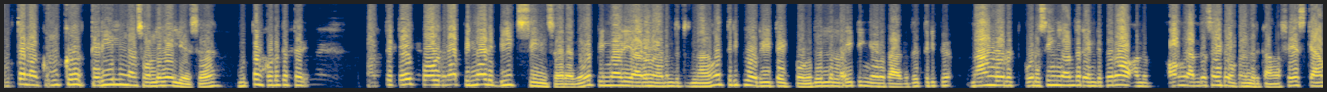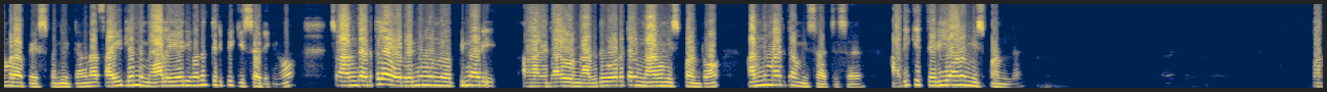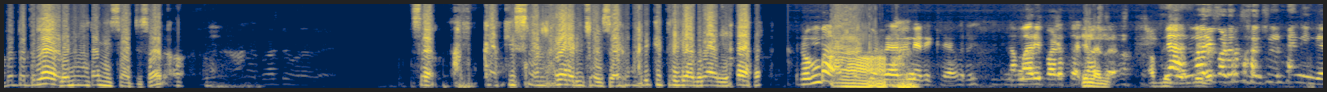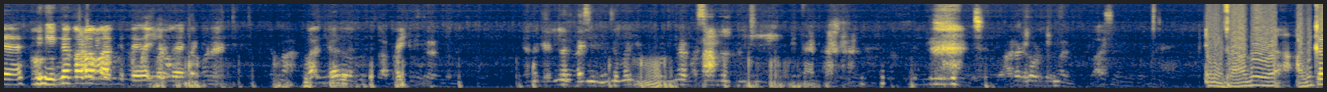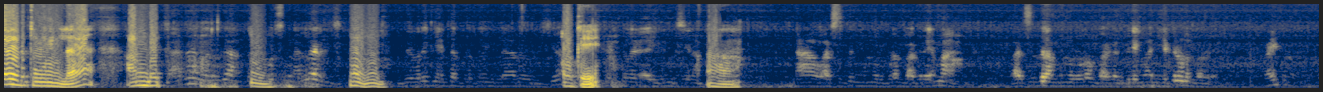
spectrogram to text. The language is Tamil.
முத்தம் நான் கொடுக்க தெரியலன்னு நான் சொல்லவே இல்லையே சார் முத்தம் கொடுக்க தெரிய பத்து டேக் போகுதுன்னா பின்னாடி பீச் சீன் சார் அது பின்னாடி யாரும் நடந்துட்டு இருந்தாங்கன்னா திருப்பி ஒரு ரீடேக் போகுது. இல்ல லைட்டிங் ஆகுது திருப்பி நாங்க ஒரு ஒரு சீன்ல வந்து ரெண்டு பேரும் அந்த அவங்க அந்த சைடு உட்காந்துருக்காங்க ஃபேஸ் கேமரா பேஸ் பண்ணிருக்காங்க. நான் சைட்ல இருந்து மேல ஏறி வந்து திருப்பி கிஸ் அடிக்கணும். சோ அந்த இடத்துல ஒரு ரெண்டு மூணு பின்னாடி ஏதாவது ஒண்ணு ஆகுது. ஒரு டைம் நாங்க மிஸ் பண்றோம். அந்த மாதிரி தான் மிஸ் ஆச்சு சார் அடிக்க தெரியாம மிஸ் பண்ணல. பதட்டத்துல ரெண்டு மூணு டைம் மிஸ் ஆச்சு சார் சார் கிஸ் நல்லாவே அடிப்பேன் சார் அடிக்க தெரியாதுலாம் இல்ல. ரொம்ப ஆசைப்படுறாருன்னு நினைக்கிறேன் அவரு. இந்த மாதிரி படத்தை இல்ல இல்ல. அப்படி அந்த மாதிரி படம் பார்க்கணும்னா நீங்க எங்க படம் பார்க்க தேவையில்லை அது அதுக்காக எடுத்தது இல்ல அந்த ஓகே. ஆ நான் வருஷத்துக்கு முந்நூறு படம் பார்க்குறேம்மா வருஷத்துக்கு முந்நூறு படம் பார்க்க தெரியுமா நீ எத்தனை படம் பார்க்குறேன் இதெல்லாம் பேச முடியல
